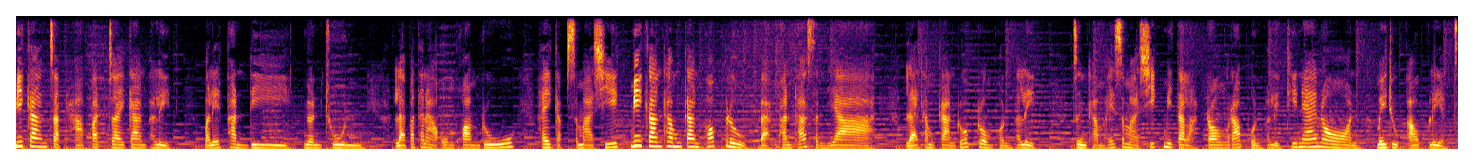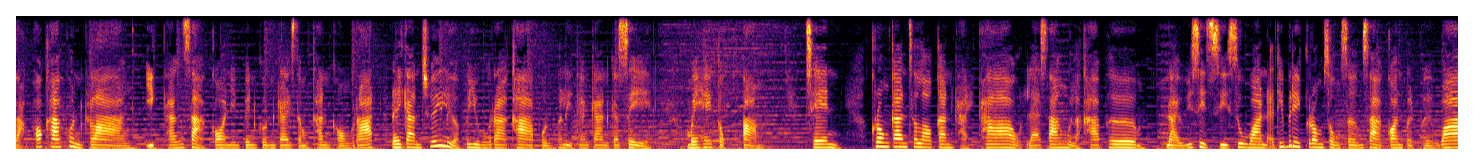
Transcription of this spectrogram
มีการจัดหาปัจจัยการผลิตเมล็ดพันธุ์ดี เงินทุน และพัฒนาองค์ความรู้ให้กับสมาชิก มีการทำการเพาะปลูกแบบพันธสัญญา และทำการรวบรวมผลผลิต จึงทำให้สมาชิกมีตลาดรองรับผลผลิตที่แน่นอน ไม่ถูกเอาเปรียบจากพ่อค้าคนกลาง อีกทั้งสากลยังเป็นนกลไกสำคัญของรัฐ ในการช่วยเหลือพยุงราคาผลผลิตทางการเกษตร ไม่ให้ตกต่ำเช่น โครงการชะลอการขายข้าว และสร้างมูลค่าเพิ่ม นายวิสิตศรีสุวรรณ อธิบดีกรมส่งเสริมสากลเปิดเผยว่า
